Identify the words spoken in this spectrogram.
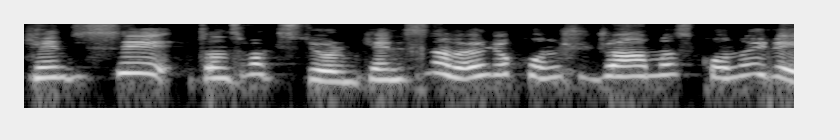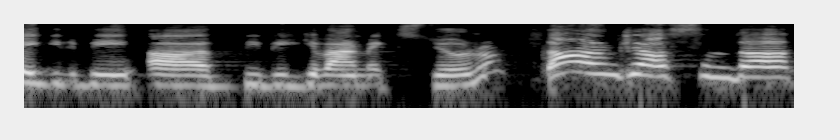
Kendisi tanıtmak istiyorum kendisini ama önce konuşacağımız konuyla ilgili bir, bir bilgi vermek istiyorum. Daha önce aslında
